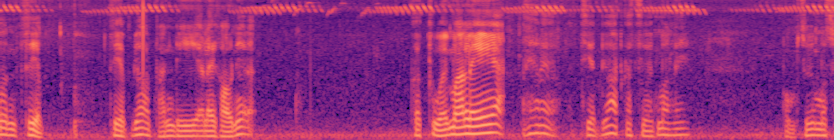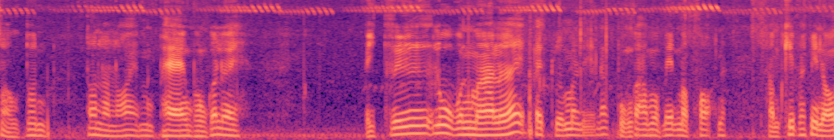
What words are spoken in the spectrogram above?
ต้นเสียบ เสียบยอดพันธุ์ดีอะไรเขาเนี่ยกระสวยมาเลยอะนี่แหละเสียบยอดกระสวยมาเลย ผมซื้อมาสองต้น ต้นละร้อยมันแพงผมก็เลย ไปซื้อลูกมันมาเลยกระสวยมาเลยแล้วผมก็เอามาเม็ดมาเพาะนะทำคลิปให้พี่น้อง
